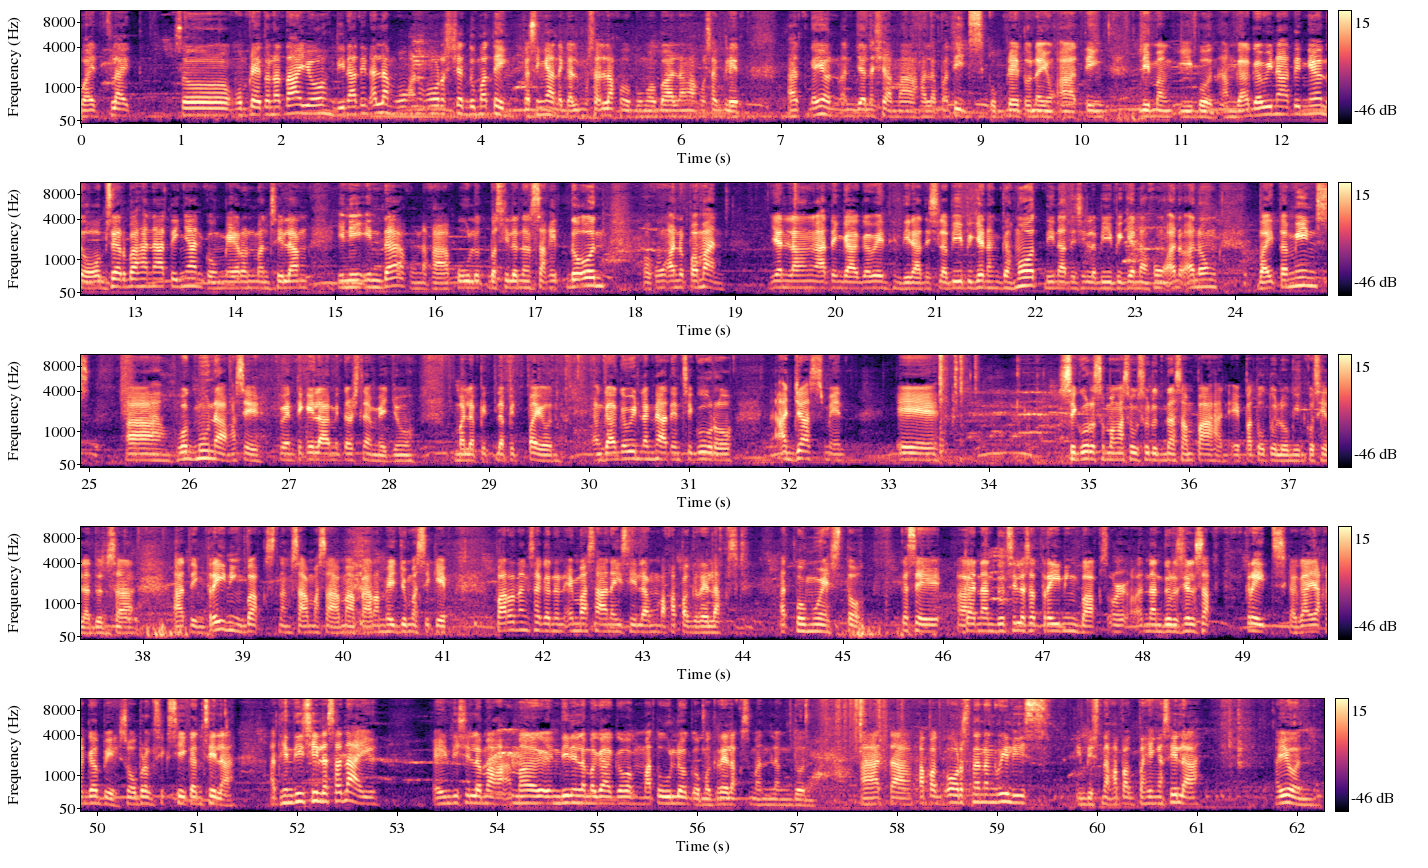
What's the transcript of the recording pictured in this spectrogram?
White flight So, kompleto na tayo. Hindi natin alam kung anong oras siya dumating. Kasi nga, nag-almusal ako. Bumaba lang ako saglit. At ngayon, andyan na siya mga kalapatids. Kompleto na yung ating limang ibon. Ang gagawin natin ngayon, oh, obserbahan natin yan Kung meron man silang iniinda Kung nakapulot ba sila ng sakit doon O kung ano pa man yan lang ang ating gagawin. Hindi natin sila bibigyan ng gamot, hindi natin sila bibigyan ng kung ano-anong vitamins. Ah, wag muna kasi 20 kilometers lang medyo malapit-lapit pa 'yon. Ang gagawin lang natin siguro adjustment eh siguro sa mga susunod na sampahan eh patutulugin ko sila dun sa ating training box ng sama-sama para medyo masikip para nang sa ganun eh masanay silang makapag-relax at pumuesto kasi uh, nandun sila sa training box or uh, nandun sila sa crates kagaya kagabi sobrang siksikan sila. At hindi sila sanay eh hindi sila maka, ma- hindi nila magagawang matulog o mag-relax man lang doon at ah, kapag oras na ng release imbis na kapag pahinga sila ayun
